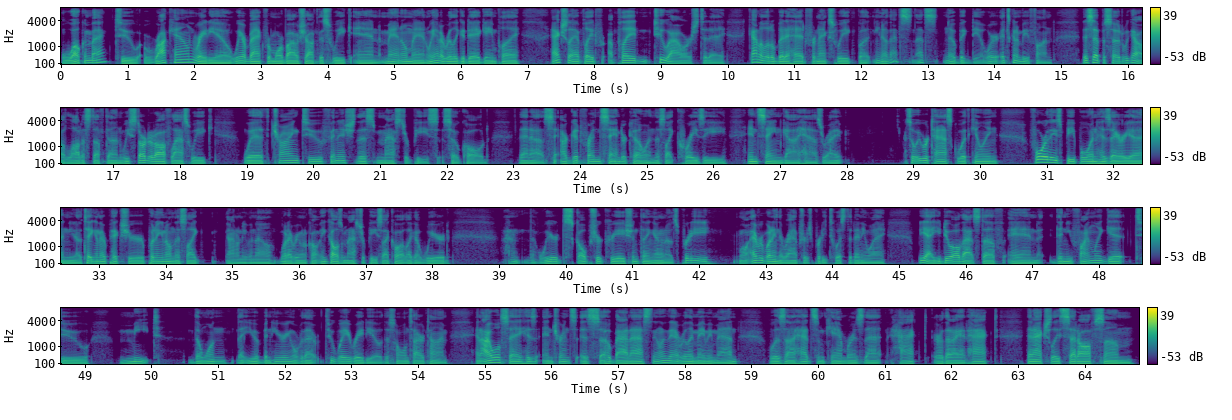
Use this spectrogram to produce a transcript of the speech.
Welcome back to Rockhound Radio. We are back for more Bioshock this week, and man, oh man, we had a really good day of gameplay. Actually, I played for, I played two hours today. Got a little bit ahead for next week, but you know that's that's no big deal. We're, it's going to be fun. This episode, we got a lot of stuff done. We started off last week with trying to finish this masterpiece, so called, that uh, our good friend Sander Cohen, this like crazy, insane guy, has right so we were tasked with killing four of these people in his area and, you know, taking their picture, putting it on this, like, I don't even know, whatever you want to call it. He calls it a masterpiece. I call it like a weird, I don't, the weird sculpture creation thing. I don't know. It's pretty, well, everybody in the Rapture is pretty twisted anyway. But yeah, you do all that stuff and then you finally get to meet the one that you have been hearing over that two way radio this whole entire time. And I will say his entrance is so badass. The only thing that really made me mad was I had some cameras that hacked or that I had hacked that actually set off some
